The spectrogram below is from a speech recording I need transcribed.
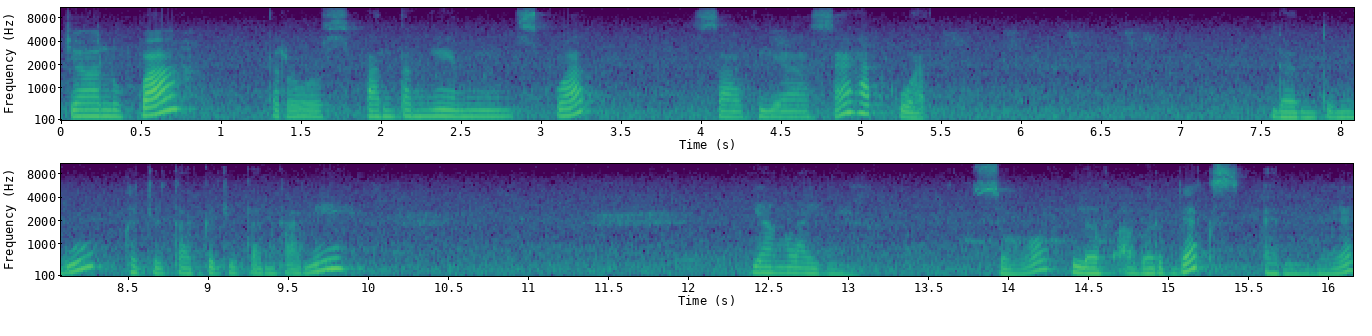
Jangan lupa terus pantengin squad Salvia Sehat Kuat dan tunggu kejutan-kejutan kami yang lainnya. So, love our bags and back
